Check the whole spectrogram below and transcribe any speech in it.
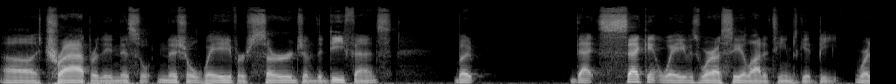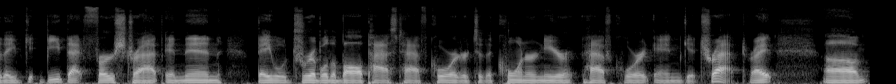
uh, trap or the initial initial wave or surge of the defense, but that second wave is where I see a lot of teams get beat, where they get beat that first trap and then they will dribble the ball past half court or to the corner near half court and get trapped, right? Um,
